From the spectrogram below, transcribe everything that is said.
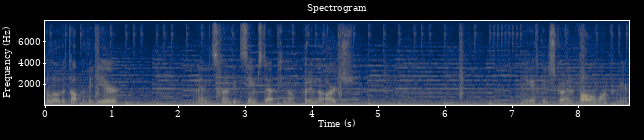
below the top of the ear. And then it's going to be the same steps, you know, put in the arch. And you guys could just go ahead and follow along from here.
